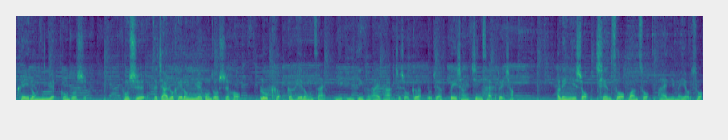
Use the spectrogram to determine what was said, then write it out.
黑龙音乐工作室。同时，在加入黑龙音乐工作室后，陆可跟黑龙在《你一定很爱他》这首歌有着非常精彩的对唱，而另一首《千错万错爱你没有错》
